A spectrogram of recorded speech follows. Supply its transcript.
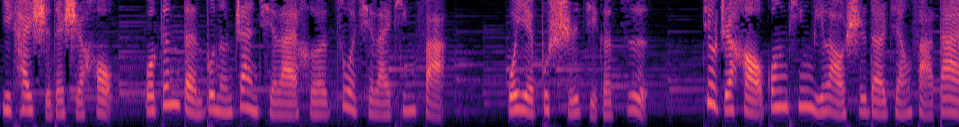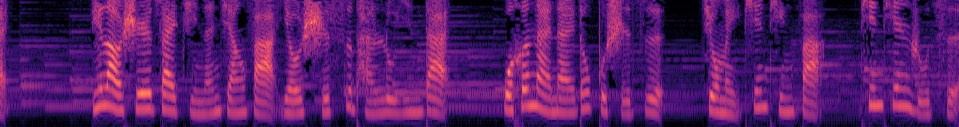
一开始的时候。我根本不能站起来和坐起来听法，我也不识几个字，就只好光听李老师的讲法带。李老师在济南讲法有十四盘录音带，我和奶奶都不识字，就每天听法，天天如此。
